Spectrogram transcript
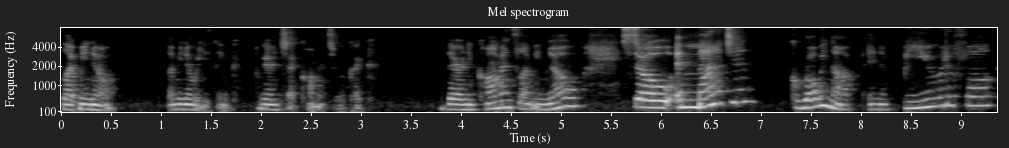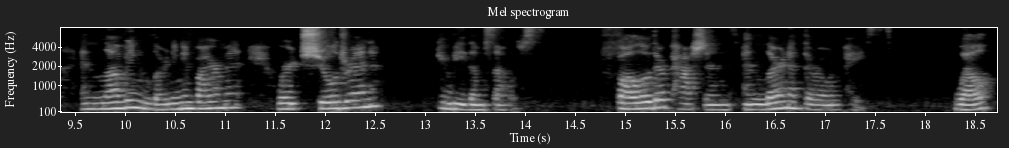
Let me know. Let me know what you think. I'm going to check comments real quick. There are any comments, let me know. So, imagine growing up in a beautiful and loving learning environment where children can be themselves, follow their passions, and learn at their own pace. Well,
